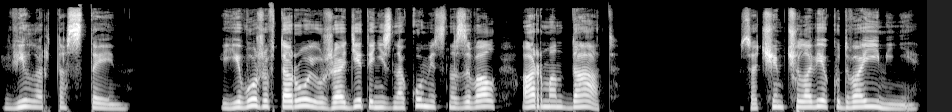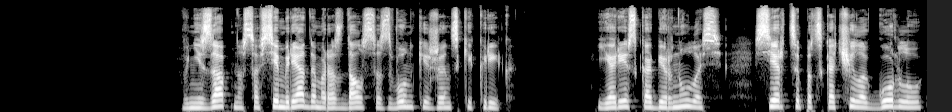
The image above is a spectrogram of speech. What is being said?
Виллард Астейн. Его же второй, уже одетый незнакомец, называл Арман Даат. Зачем человеку два имени? Внезапно совсем рядом раздался звонкий женский крик. Я резко обернулась, сердце подскочило к горлу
